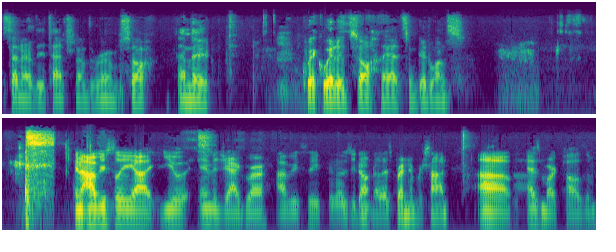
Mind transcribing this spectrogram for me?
center of the attention of the room. So, and they're quick witted, so they had some good ones. And obviously, uh, you in the Jaguar. Obviously, for those who don't know, that's Brendan Brisson, uh, as Mark calls him.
